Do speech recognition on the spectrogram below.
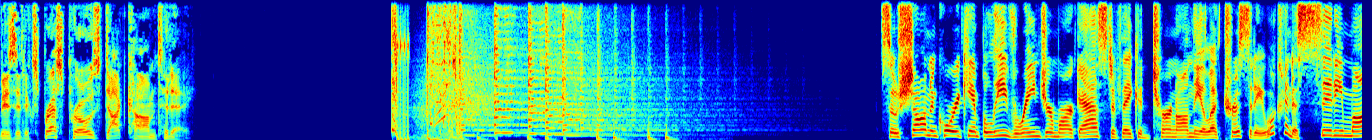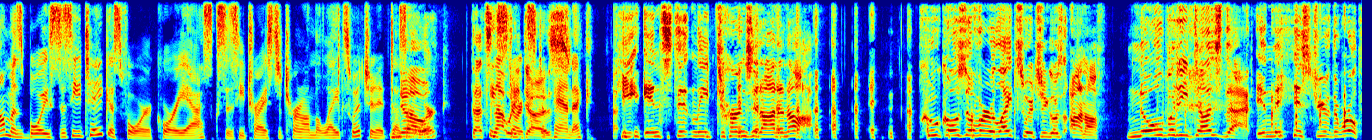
Visit expresspros.com today. So Shawn and Cory can't believe Ranger Mark asked if they could turn on the electricity. What kind of city mama's boys does he take us for? Cory asks as he tries to turn on the light switch and it doesn't No, work. That's He not what he starts to does. panic. He instantly turns it on and off. Who goes over a light switch and goes on off? Nobody does that in the history of the world.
